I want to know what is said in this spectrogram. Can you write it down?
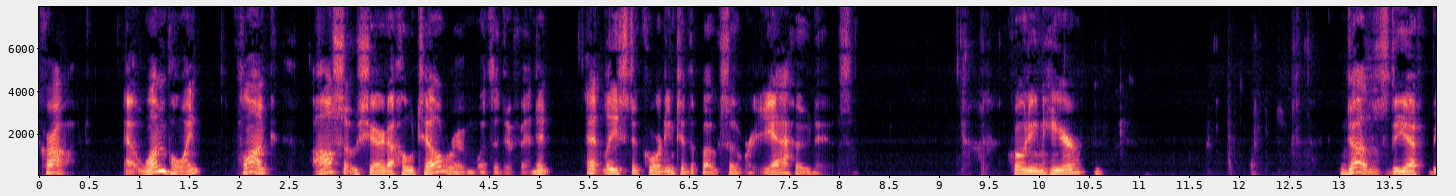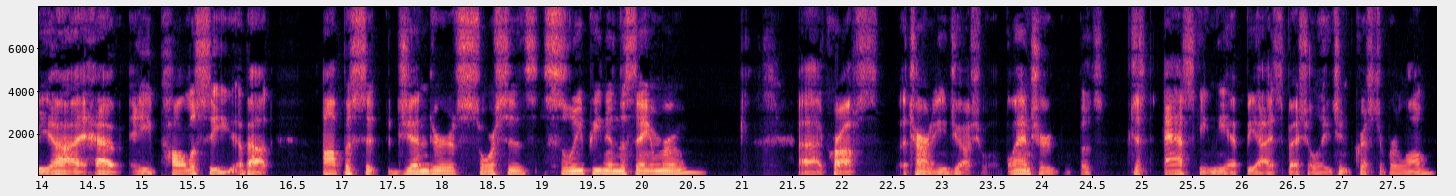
Croft. At one point, Plunk also shared a hotel room with the defendant, at least according to the folks over at Yahoo News. Quoting here, does the FBI have a policy about opposite gender sources sleeping in the same room? Uh, Croft's attorney, Joshua Blanchard, was just asking the FBI special agent Christopher Long.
